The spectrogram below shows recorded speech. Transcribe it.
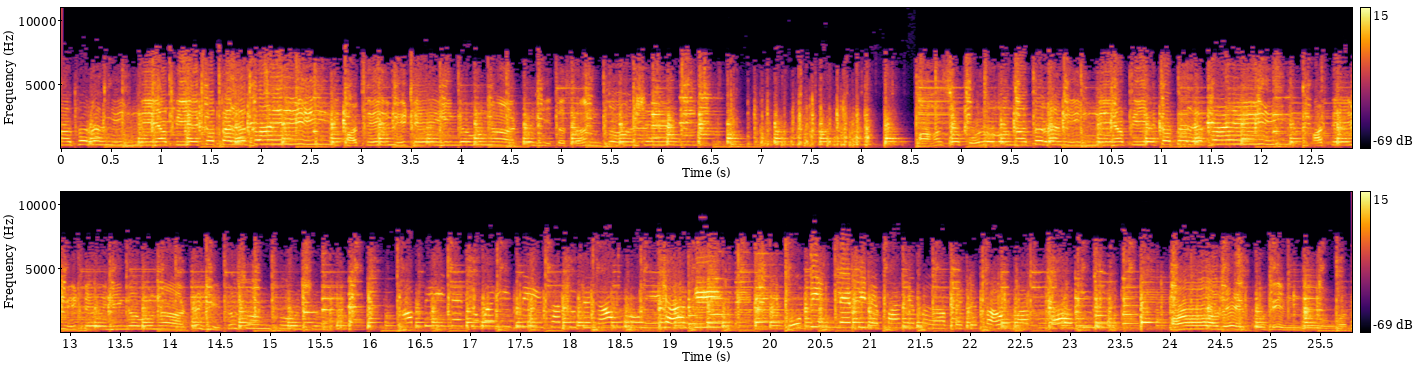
අතරන් ඉන්නේ අපි එක පැලකයි. අතේ මිටේ හිඟ වුණාට හිත සන්තෝෂයි. අහස පොළොව අතරන් ඉන්නේ අපි එක පැලකයි. අතේ මිටේ හිඟ වුණාට හිත සන්තෝෂයි. අපි නැතුම හිතේ සතුට නම් ඔයාගේ. ඔබින් ලැබෙන පණම අපට කවුමක් රාගේ. ආවේ කොහෙන්ද? වද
